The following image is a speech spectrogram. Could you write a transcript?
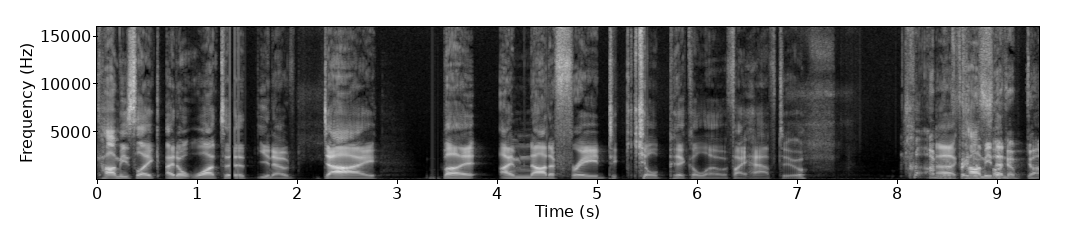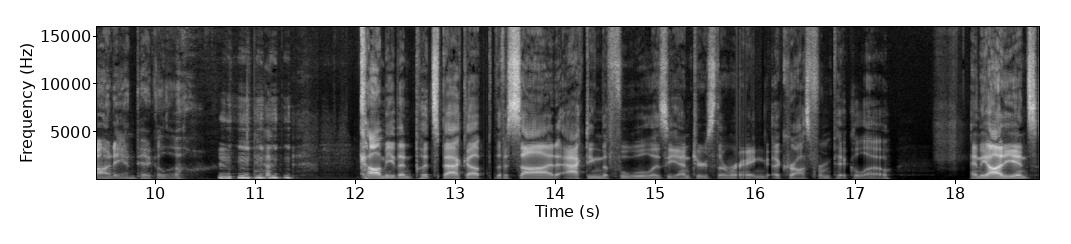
kami's like i don't want to you know die but i'm not afraid to kill piccolo if i have to I'm Uh, afraid Kami to fuck then- up God and Piccolo. Kami then puts back up the facade, acting the fool as he enters the ring across from Piccolo. And the audience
